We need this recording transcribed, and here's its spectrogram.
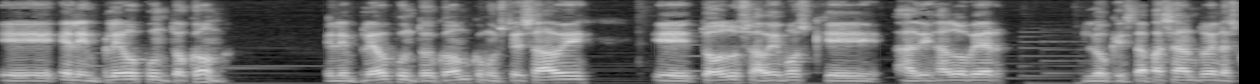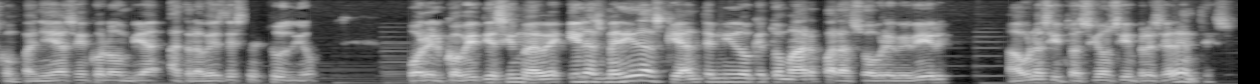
eh, elempleo.com el empleo.com, como usted sabe, eh, todos sabemos que ha dejado ver lo que está pasando en las compañías en Colombia a través de este estudio por el COVID-19 y las medidas que han tenido que tomar para sobrevivir a una situación sin precedentes.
